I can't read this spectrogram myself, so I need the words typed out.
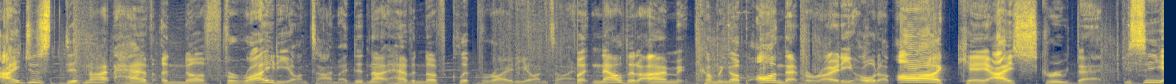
I just did not have enough variety on time. I did not have enough clip variety on time. But now that I'm coming up on that variety, hold up. Okay, I screwed that. You see,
